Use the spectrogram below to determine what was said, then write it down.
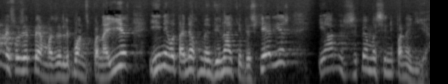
Άμεσος επέμβασης λοιπόν της Παναγίας είναι όταν έχουμε δυνάκετε χέρια, η άμεσος επέμβαση είναι η Παναγία.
